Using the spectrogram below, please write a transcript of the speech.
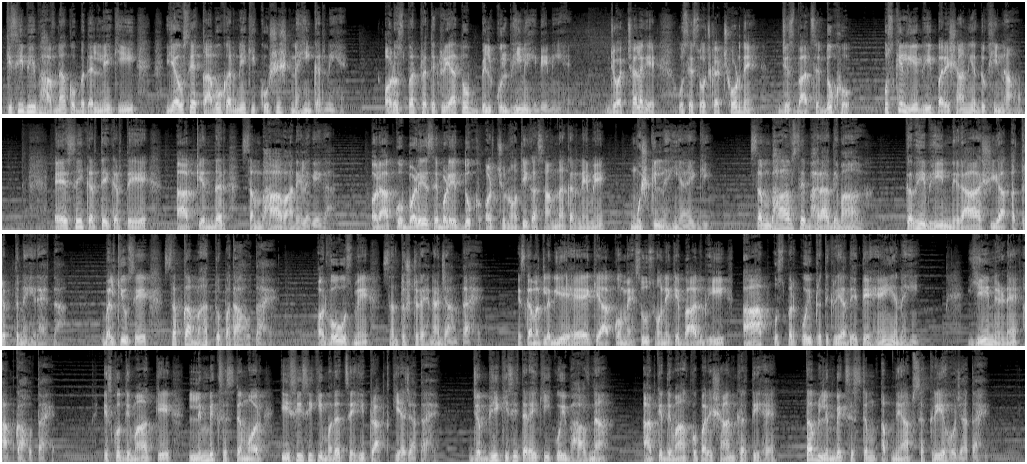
किसी भी भावना को बदलने की या उसे काबू करने की कोशिश नहीं करनी है, और उस पर प्रतिक्रिया तो बिल्कुल भी नहीं देनी है। जो अच्छा लगे, उसे सोचकर छोड़ दें। जिस बात से दुख हो, उसके लिए भी परेशान या दुखी ना हो। ऐसे करते करते आपके अंदर संभाव आने लगेगा। और आपको बड़े से बड़े दुख और चुनौती का सामना करने में मुश्किल नहीं आएगी। संभाव से भरा दिमाग कभी भी निराश या अतृप्त नहीं रहता, बल्कि उसे सबका महत्व तो पता होता है और वो उसमें संतुष्ट रहना जानता है। इसका मतलब यह है कि आपको महसूस होने के बाद भी आप उस पर कोई प्रतिक्रिया देते हैं या नहीं, ये निर्णय आपका होता है। इसको दिमाग के लिम्बिक सिस्टम और ईसीसी की मदद से ही प्राप्त किया जाता है। जब भी किसी तरह की कोई भावना आपके दिमाग को परेशान करती है, तब लिम्बिक सिस्टम अपने आप सक्रिय हो जाता है।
